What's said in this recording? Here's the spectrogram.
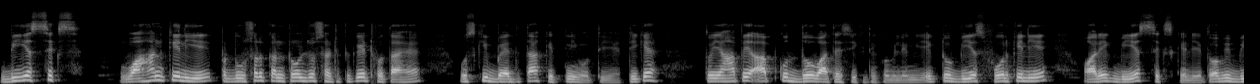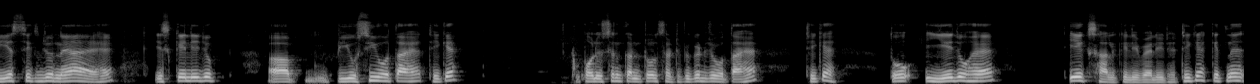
बी एस सिक्स वाहन के लिए प्रदूषण कंट्रोल जो सर्टिफिकेट होता है, उसकी वैधता कितनी होती है, ठीक है? तो यहाँ पे आपको दो बातें सीखने को मिलेंगी। एक तो बी एस फोर के लिए और एक बी एस सिक्स के लिए। तो अभी बी एस सिक्स जो नया आया है, इसके लिए जो पी यू सी होता है, ठीक है? पॉल्यूशन कंट्रोल सर्टिफिकेट जो होता है, ठीक है? तो ये जो है, एक साल के लिए वैलिड है, ठीक है? कितने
